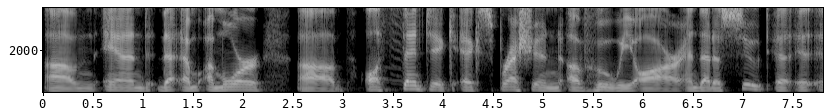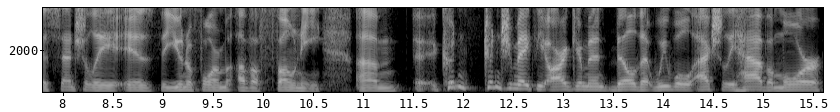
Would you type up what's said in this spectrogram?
um, and that a, a more uh, authentic expression of who we are, and that a suit uh, essentially is the uniform of a phony. Um, uh, couldn't couldn't you make the argument, Bill, that we will actually have a more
